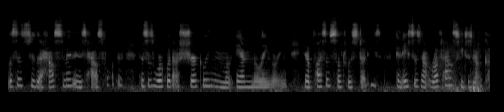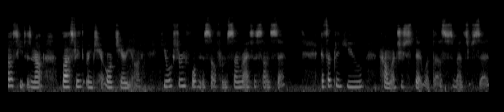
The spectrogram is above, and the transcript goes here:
listens to the houseman and his housefather, does his work without shirking and malingering, and applies himself to his studies. And Ace does not roughhouse, he does not cuss, he does not blaspheme or, or carry on. He works to reform himself from sunrise to sunset. It's up to you how much you spend with us, Spencer said.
